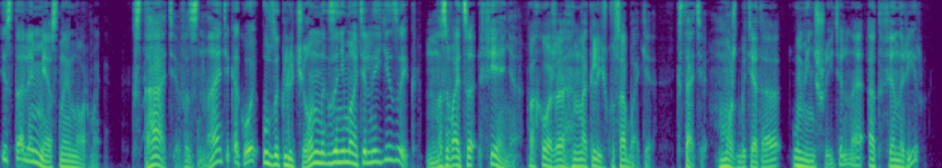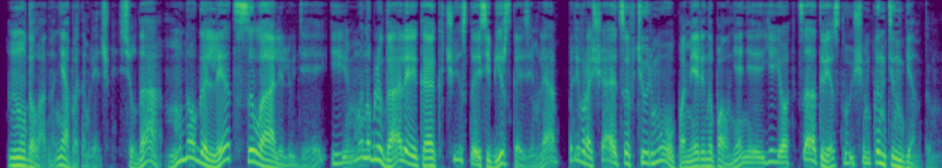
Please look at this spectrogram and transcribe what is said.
и стали местной нормой. Кстати, вы знаете, какой у заключенных занимательный язык? Называется феня, похоже на кличку собаки. Кстати, может быть, это уменьшительное от фенрир? Ну да ладно, не об этом речь. Сюда много лет ссылали людей, и мы наблюдали, как чистая сибирская земля превращается в тюрьму по мере наполнения ее соответствующим контингентом.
